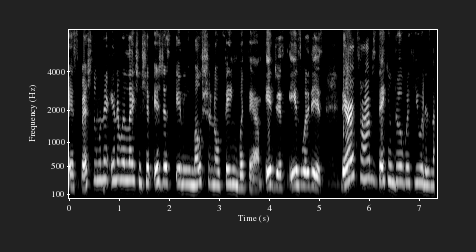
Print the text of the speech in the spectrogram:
especially when they're in a relationship, it's just an emotional thing with them. It just is what it is. There are times they can do it with you and it's not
